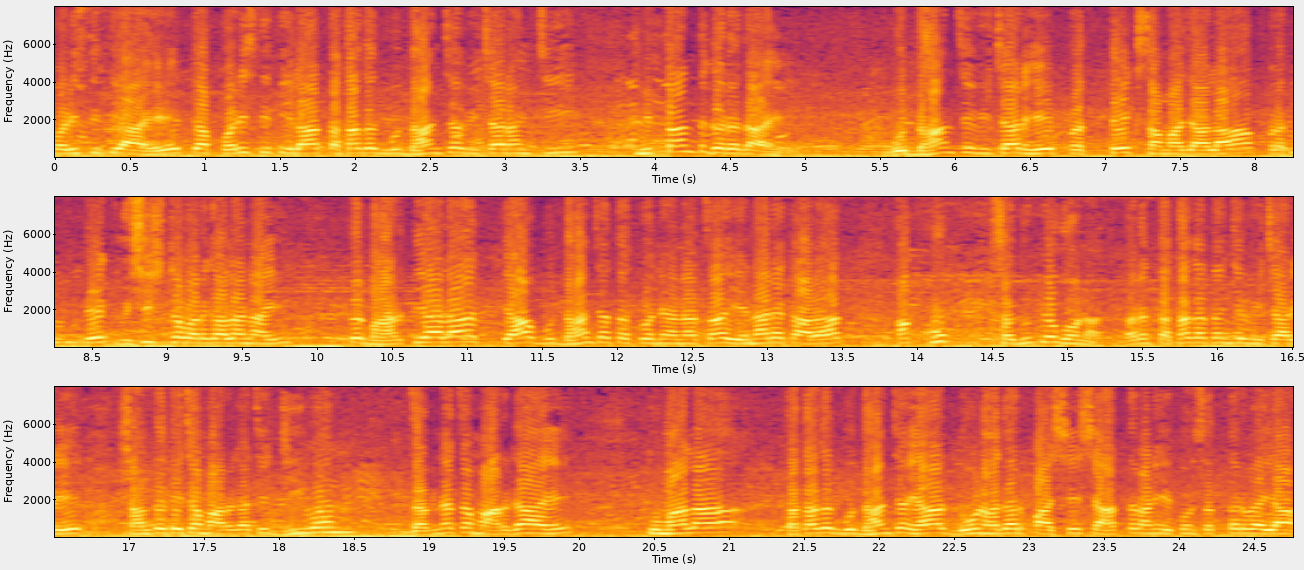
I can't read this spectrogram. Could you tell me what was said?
परिस्थिती आहे त्या परिस्थितीला तथागत बुद्धांच्या विचारांची नितांत गरज आहे. बुद्धांचे विचार हे प्रत्येक समाजाला प्रत्येक विशिष्ट वर्गाला नाही तर भारतीयाला त्या बुद्धांच्या तत्वज्ञानाचा येणाऱ्या काळात हा खूप सदुपयोग होणार. कारण तथागतांचे विचार हे शांततेच्या मार्गाचे जीवन जगण्याचा मार्ग आहे. तुम्हाला तथागत बुद्धांच्या ह्या दोन हजार पाचशे शहात्तर आणि एकोणसत्तरव्या या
